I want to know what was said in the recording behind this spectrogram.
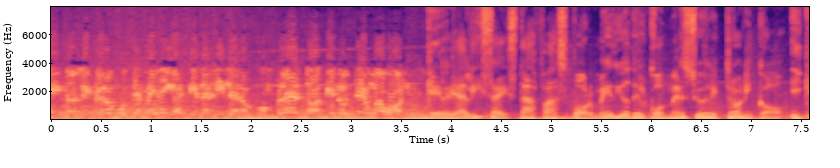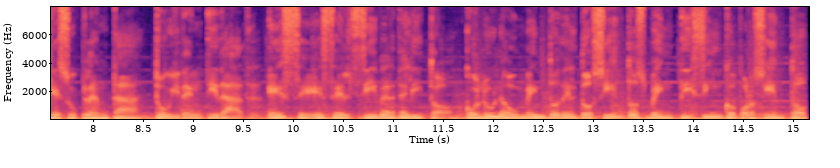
Entonces quiero que usted me diga, ¿tiene el dinero completo o tiene usted un abono? Que realiza estafas por medio del comercio electrónico y que suplanta tu identidad. Ese es el ciberdelito, con un aumento del 225%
